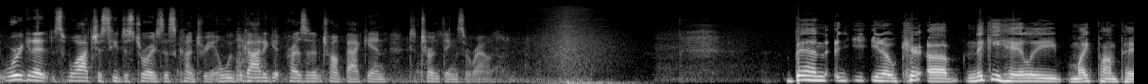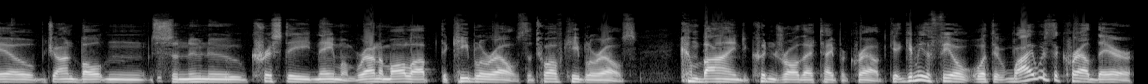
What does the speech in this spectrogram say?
we're going to watch as he destroys this country. And we've got to get President Trump back in to turn things around. Ben, you know, uh, Nikki Haley, Mike Pompeo, John Bolton, Sununu, Christie, name them, round them all up, the Keebler elves, the 12 Keebler elves, combined, couldn't draw that type of crowd. G- give me the feel, what the, why was the crowd there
